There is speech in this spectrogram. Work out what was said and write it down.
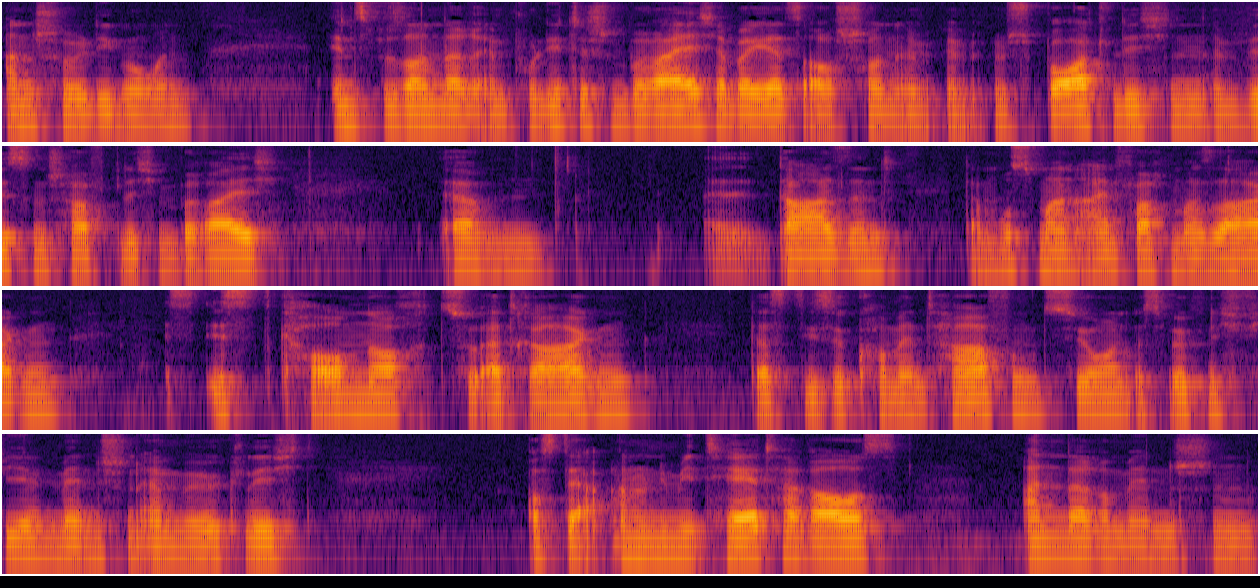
Anschuldigungen, insbesondere im politischen Bereich, aber jetzt auch schon im, im, im sportlichen, im wissenschaftlichen Bereich ähm, äh, da sind, da muss man einfach mal sagen, es ist kaum noch zu ertragen, dass diese Kommentarfunktion es wirklich vielen Menschen ermöglicht, aus der Anonymität heraus andere Menschen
